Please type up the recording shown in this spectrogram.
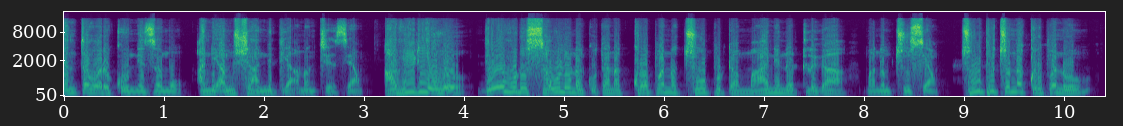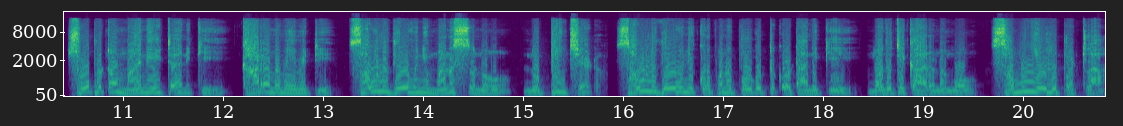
ఎంతవరకు నిజము అనే అంశాన్ని ధ్యానం చేశాం. ఆ వీడియోలో దేవుడు సౌలునకు తన కృపను చూపుట మానినట్లుగా మనం చూశాం. చూపుచున్న కృపను చూపటం మానేయటానికి కారణం ఏమిటి సౌలు దేవుని మనస్సును నొప్పించాడు. సౌలు దేవుని కృపను పోగొట్టుకోవటానికి మొదటి కారణము సమూయేలు పట్ల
